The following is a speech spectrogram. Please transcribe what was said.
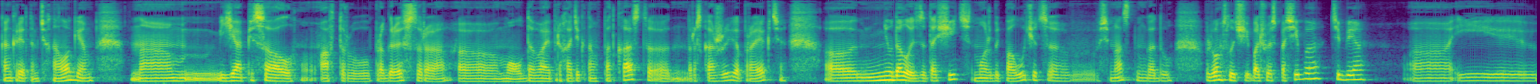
конкретным технологиям. Я писал автору прогрессора, э, мол, да, давай приходи к нам в подкаст, э, расскажи о проекте. Э, не удалось затащить, может быть, получится в 2017 году. В любом случае, большое спасибо тебе. Э, и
